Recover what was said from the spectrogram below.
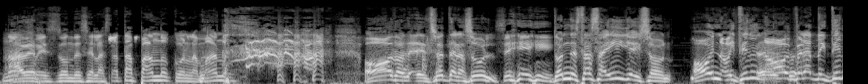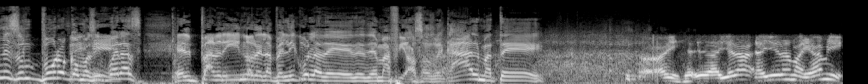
No, a ver. pues donde se la está tapando con la mano. Oh, donde- el suéter azul. Sí. ¿Dónde estás ahí, Jason? Oh, no, y tienes, no, espérate, y tienes un puro como Sí. si fueras el padrino de la película de, de- de mafiosos, güey. Cálmate. Ay, eh, ayer, ayer en Miami,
